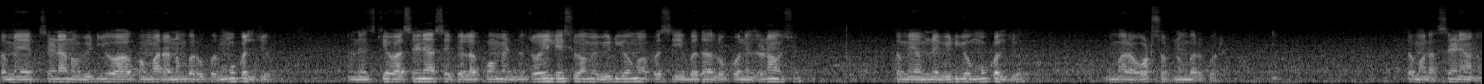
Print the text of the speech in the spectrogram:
તમે એક શેણાનો વીડિયો અમારા નંબર ઉપર મોકલજો. અને કેવા શેણા છે પહેલાં કોમેન્ટ જોઈ લઈશું અમે વિડીયોમાં, પછી બધા લોકોને જણાવશું. તમે અમને વીડિયો મોકલજો અમારા વોટ્સઅપ નંબર પર. તમારા શેણાનો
